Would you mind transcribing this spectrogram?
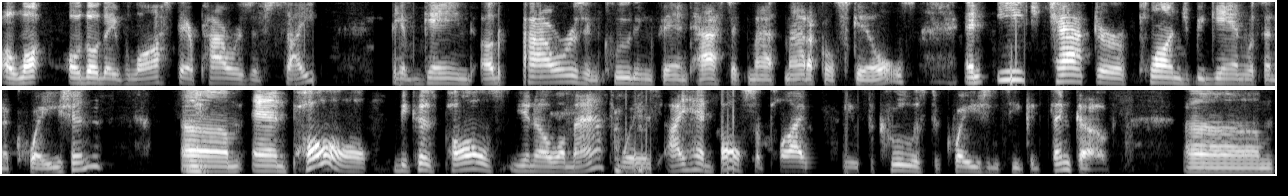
a lot, although they've lost their powers of sight, they have gained other powers, including fantastic mathematical skills. And each chapter of Plunge began with an equation. Hmm. Um, and Paul, because Paul's, you know, a math whiz, I had Paul supply me with the coolest equations he could think of um,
